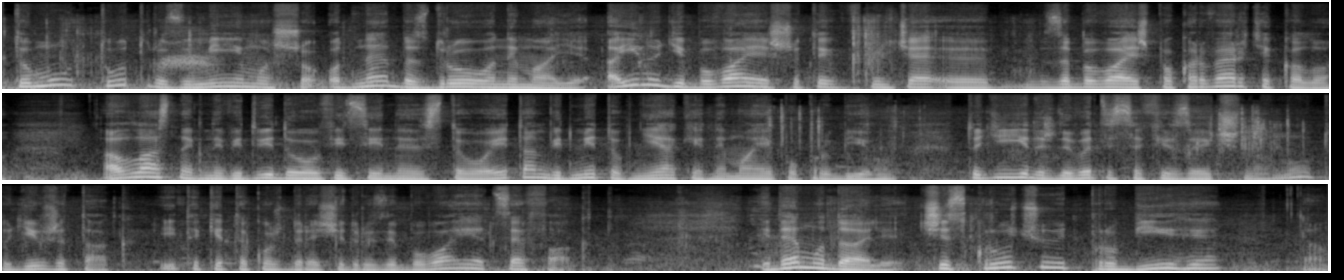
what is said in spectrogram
тому тут розуміємо, що одне без другого немає. А іноді буває, що ти включай, е, забиваєш по карвертікалу, а власник не відвідував офіційне СТО, і там відміток ніяких немає по пробігу. Тоді їдеш дивитися фізично. Ну тоді вже так. І таке також, до речі, друзі, буває, це факт. Ідемо далі. Чи скручують пробіги там,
